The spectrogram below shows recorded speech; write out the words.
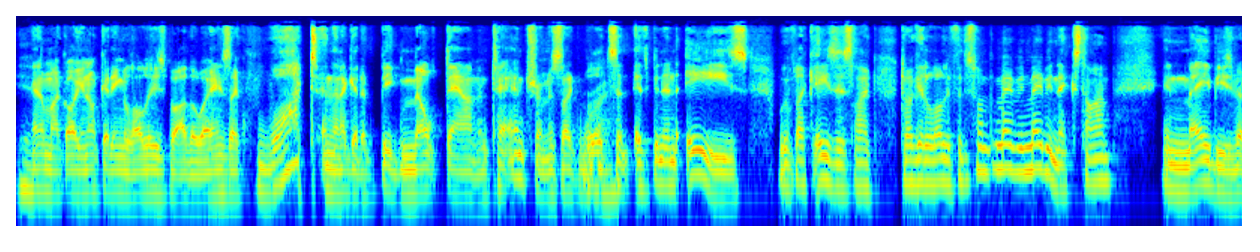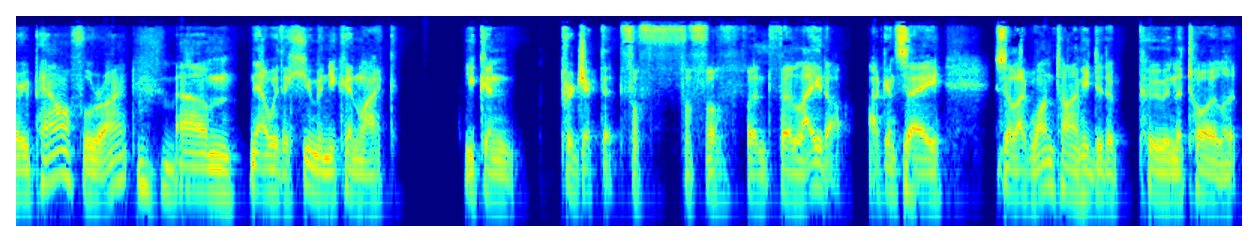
Yeah. And I'm like, oh, you're not getting lollies, by the way. And he's like, what? And then I get a big meltdown and tantrum. It's like, well, Right. it's an, it's been an ease. We've like ease. It's like, do I get a lolly for this one? But maybe, maybe next time. And maybe is very powerful, right? Mhm. Um, now with a human, you can like, you can project it for, for, for, for, for later. I can say, so like one time he did a poo in the toilet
